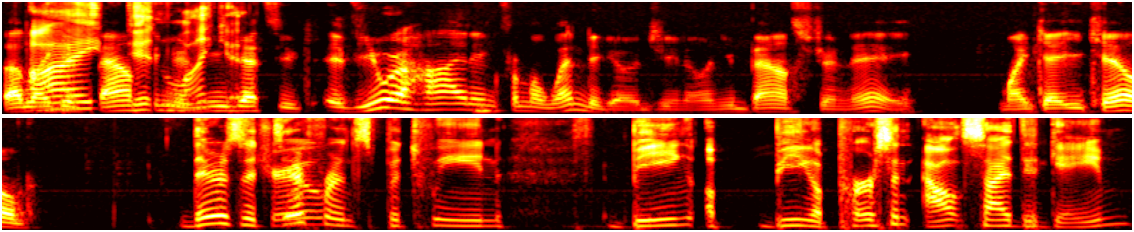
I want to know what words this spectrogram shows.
That like I bouncing your like knee it. gets you. If you were hiding from a Wendigo, Gino, and you bounced your knee, might get you killed. there's a True. difference between being a being a person outside the game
